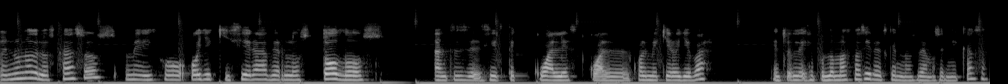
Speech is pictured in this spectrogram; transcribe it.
en uno de los casos me dijo, oye, quisiera verlos todos antes de decirte cuál es, cuál, cuál me quiero llevar. Entonces le dije, pues lo más fácil es que nos veamos en mi casa.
